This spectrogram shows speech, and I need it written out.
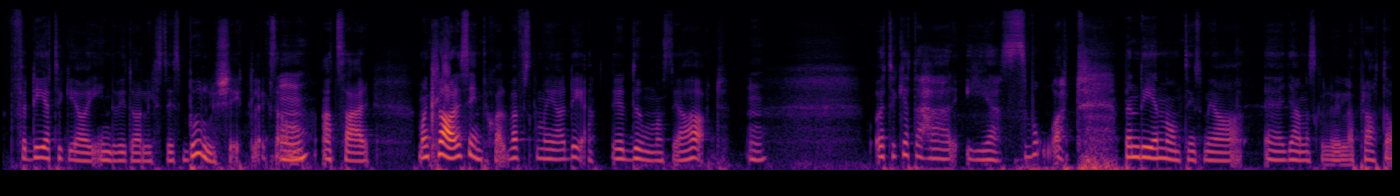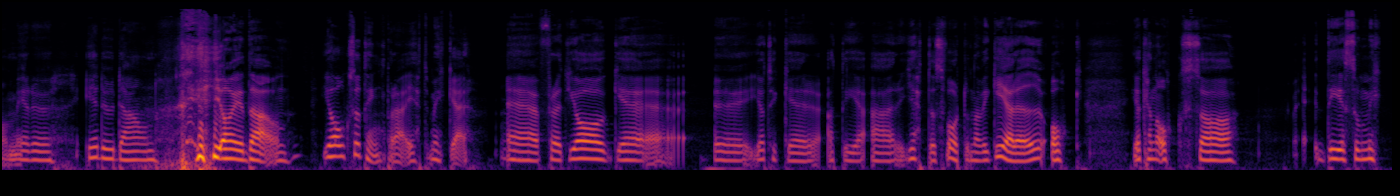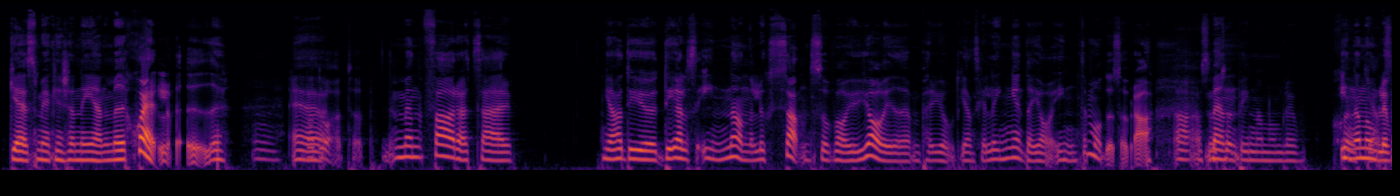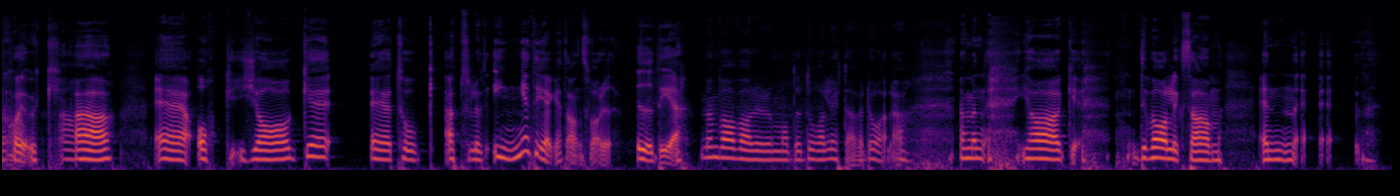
För det tycker jag är individualistisk bullshit liksom. Mm. Att så här, man klarar sig inte själv, varför ska man göra det? Det är det dummaste jag har hört. Mm. Och jag tycker att det här är svårt. Men det är någonting som jag eh, gärna skulle vilja prata om. Är du, är du down? jag är down. Jag har också tänkt på det här jättemycket. Mm. Eh, för att jag, eh, eh, jag tycker att det är jättesvårt att navigera i och jag kan också, det är så mycket som jag kan känna igen mig själv i. Mm. Eh, Vadå, typ? Men för att så här, jag hade ju dels innan Lussan så var ju jag i en period ganska länge där jag inte mådde så bra. Ja, alltså men- typ innan hon blev sjuk. innan hon alltså. blev sjuk. Ja. Ja. Eh, och jag eh, tog absolut inget eget ansvar i, i det. Men vad var det du mådde dåligt över då? då? Ja, Men jag, det var liksom en,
